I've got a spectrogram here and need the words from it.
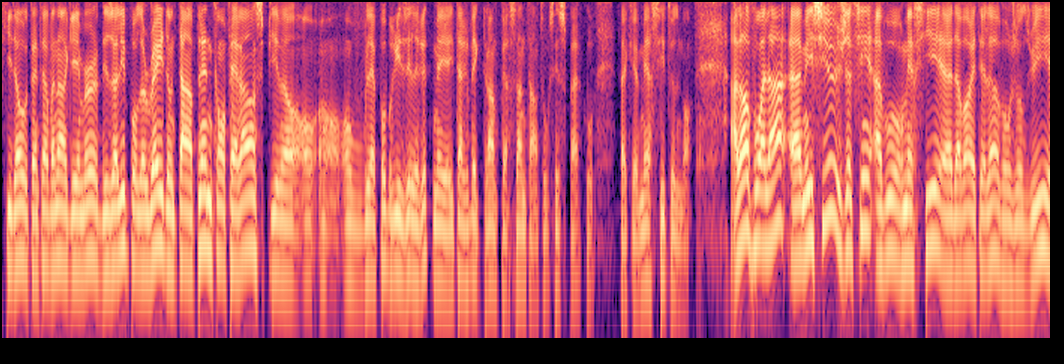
Qui d'autre? Intervenant gamer. Désolé pour le raid, on était en pleine conférence, puis euh, on ne voulait pas briser le rythme, mais il est arrivé avec 30 personnes tantôt. C'est super cool. Fait que merci tout le monde. Alors voilà, euh, messieurs, je tiens à vous remercier euh, d'avoir été là aujourd'hui.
